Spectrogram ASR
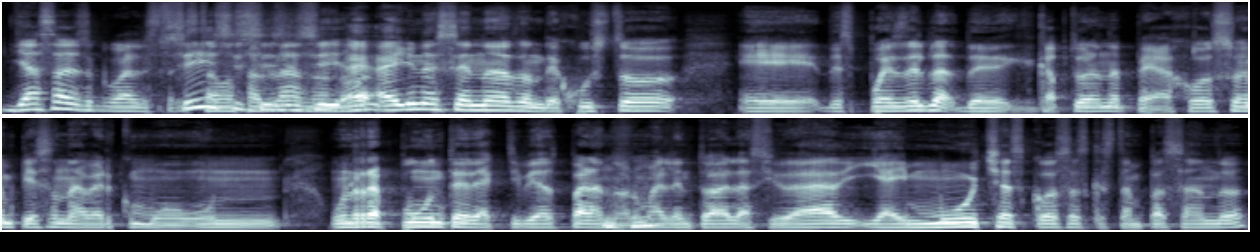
Ya sabes cuál Sí, estamos sí, sí, sí, hablando. sí. ¿no? Hay- una escena donde justo eh, después del- de, que capturan a Pegajoso empiezan a ver como un, un repunte de actividad paranormal en toda la ciudad y hay muchas cosas que están pasando.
